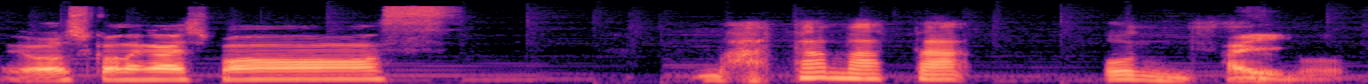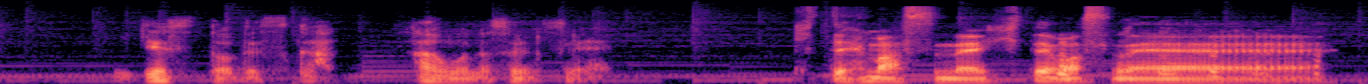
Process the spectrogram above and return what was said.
よろしくお願いしますまたまた本日のゲストですか、川村先生来てますね来てますね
